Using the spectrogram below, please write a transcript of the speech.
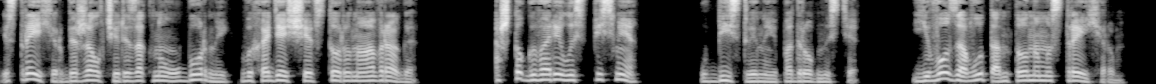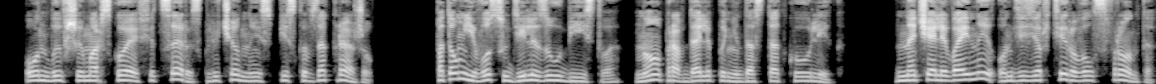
Эстрейхер бежал через окно уборной, выходящее в сторону оврага. А что говорилось в письме? Убийственные подробности. Его зовут Антоном Эстрейхером. Он бывший морской офицер, исключенный из списков за кражу. Потом его судили за убийство, но оправдали по недостатку улик. В начале войны он дезертировал с фронта.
